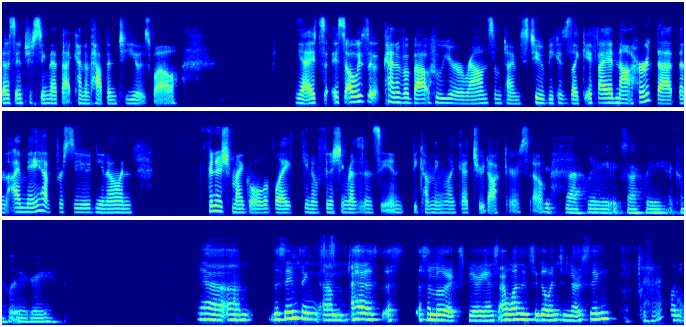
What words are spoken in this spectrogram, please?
that is interesting that that kind of happened to you as well. Yeah it's it's always kind of about who you're around sometimes too because like if I had not heard that then I may have pursued you know and finished my goal of like you know finishing residency and becoming like a true doctor so. Exactly exactly. I completely agree. Yeah um the same thing um I had a, a a similar experience. I wanted to go into nursing mm-hmm. um,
